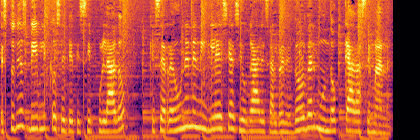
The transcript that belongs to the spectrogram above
estudios bíblicos y de discipulado que se reúnen en iglesias y hogares alrededor del mundo cada semana.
